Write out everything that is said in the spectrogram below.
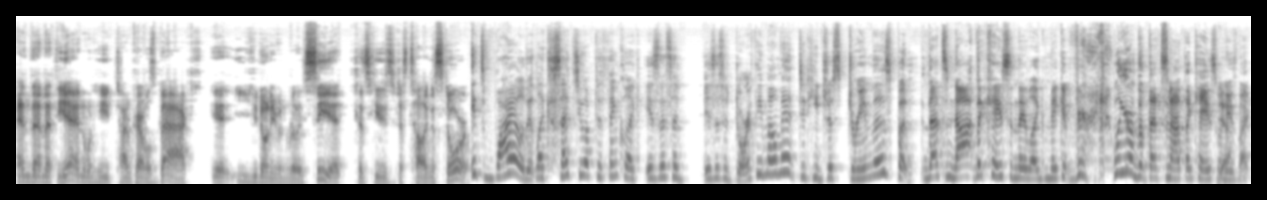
and then at the end when he time travels back it, you don't even really see it because he's just telling a story It's wild. It like sets you up to think like, is this a is this a Dorothy moment? Did he just dream this? But that's not the case, and they like make it very clear that that's not the case when Yeah. he's like,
